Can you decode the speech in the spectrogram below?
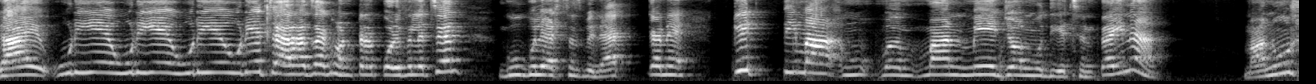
গায়ে উড়িয়ে উড়িয়ে উড়িয়ে উড়িয়ে চার হাজার ঘণ্টার করে ফেলেছেন গুগল অ্যাডসেন্স পেন। একখানে কৃত্রিমা মান মেয়ে জন্ম দিয়েছেন, তাই না? মানুষ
